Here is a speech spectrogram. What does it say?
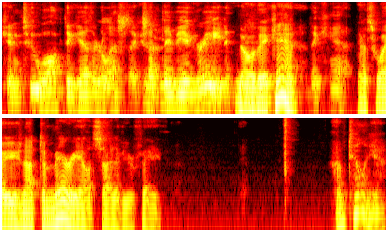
Can two walk together unless except they be agreed? no, they can't. They can't. That's why you're not to marry outside of your faith. I'm telling you,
